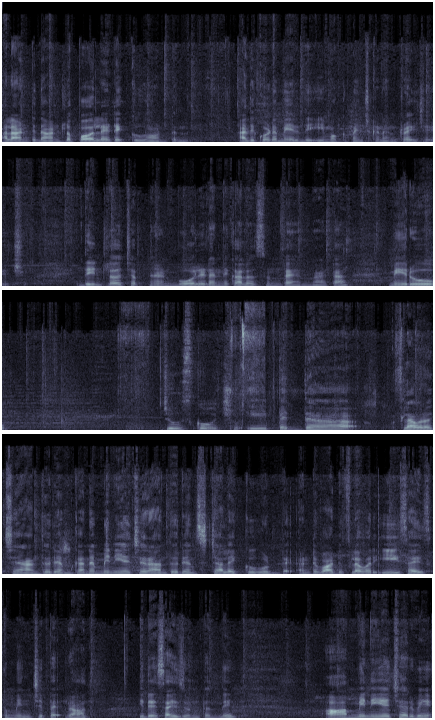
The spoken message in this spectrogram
అలాంటి దాంట్లో పర్లైట్ ఎక్కువగా ఉంటుంది. అది కూడా మీరు ఇది- ఈ మొక్క పెంచుకోవడానికి ట్రై చేయొచ్చు. దీంట్లో చెప్తున్నాను బోలెడ్ అన్ని కలర్స్ ఉంటాయన్నమాట. మీరు చూసుకోవచ్చు. ఈ పెద్ద ఫ్లవర్ వచ్చే ఆంథూరియం కానీ మినియేచర్ ఆంథూరియమ్స్ చాలా ఎక్కువగా ఉంటాయి. అంటే వాటి ఫ్లవర్ ఈ సైజుకు మించి రాదు. ఇదే సైజు ఉంటుంది. ఆ మినియేచర్వి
